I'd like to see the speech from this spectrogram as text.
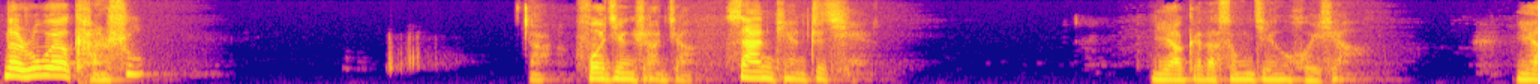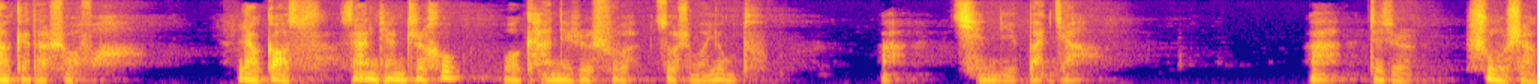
那如果要砍树？啊，佛经上讲，三天之前，你要给他诵经回向，你要给他说法，要告诉他，三天之后，我看你这树做什么用途，啊，请你搬家，啊，这就是树神、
